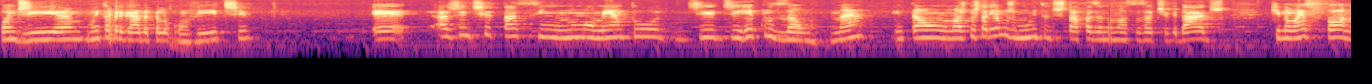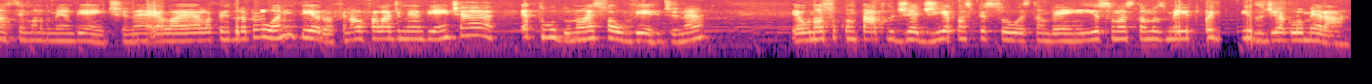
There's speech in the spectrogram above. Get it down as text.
Bom dia, muito obrigada pelo convite. É, a gente está assim num momento de, de reclusão, né? Então nós gostaríamos muito de estar fazendo nossas atividades, que não é só na Semana do Meio Ambiente, né? Ela ela perdura pelo ano inteiro. Afinal, falar de meio ambiente é, é tudo, não é só o verde, né? é o nosso contato do dia a dia com as pessoas também. E isso nós estamos meio que proibidos de aglomerar,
